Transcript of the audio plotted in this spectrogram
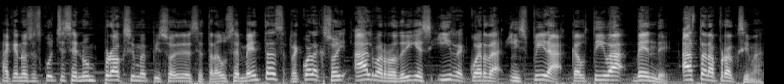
a que nos escuches en un próximo episodio de Se traduce en ventas, recuerda que soy Álvaro Rodríguez y recuerda, inspira, cautiva, vende, hasta la próxima.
